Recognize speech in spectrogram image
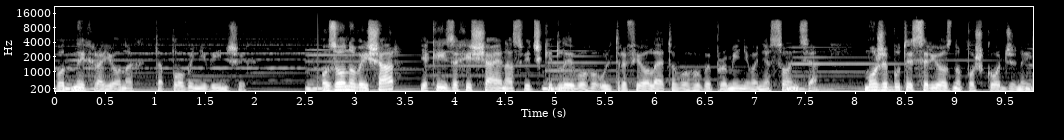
в одних районах та повені в інших. Озоновий шар, який захищає нас від шкідливого ультрафіолетового випромінювання сонця, може бути серйозно пошкоджений,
